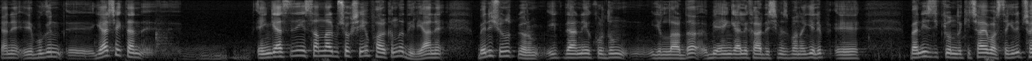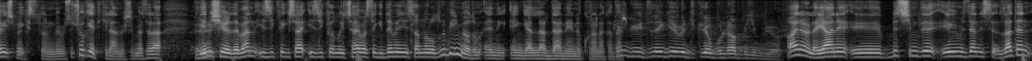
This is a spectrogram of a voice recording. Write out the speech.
Yani e, bugün e, gerçekten e, engelsiz insanlar birçok şeyin farkında değil. Yani ben hiç unutmuyorum ilk derneği kurduğum yıllarda bir engelli kardeşimiz bana gelip ben İzlik yolundaki çay basına gidip çay içmek istiyorum demişti. Çok etkilenmiştim. Mesela Yenişehir'de ben İzlik'teki çay, İzlik yolundaki çay basına gidemeyen insanlar olduğunu bilmiyordum en, Engeller Derneği'ni kurana kadar. Çünkü içine girmedikçe buna bilinmiyor. Aynen öyle. Yani e, biz şimdi evimizden iste- zaten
